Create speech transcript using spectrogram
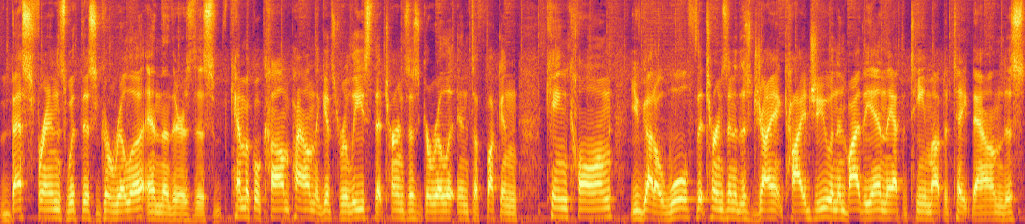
best friends with this gorilla, and then there's this chemical compound that gets released that turns this gorilla into fucking King Kong. You've got a wolf that turns into this giant kaiju, and then by the end, they have to team up to take down this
